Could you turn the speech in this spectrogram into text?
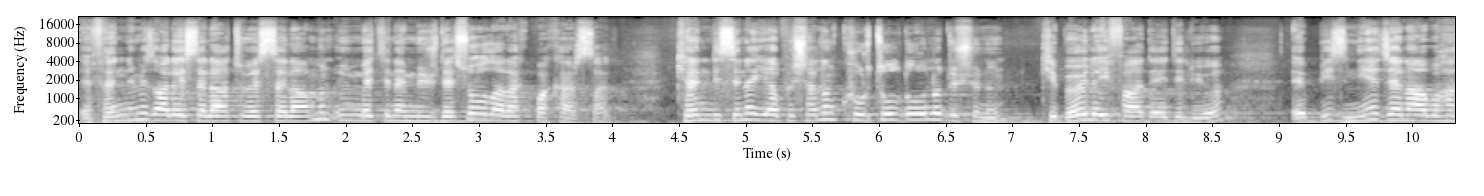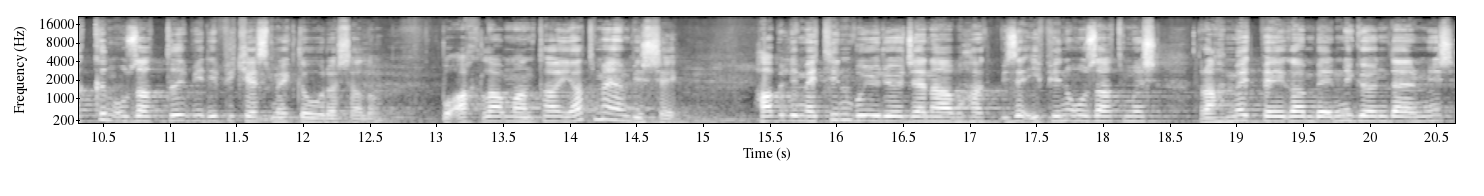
Efendimiz Aleyhisselatü Vesselam'ın ümmetine müjdesi olarak bakarsak kendisine yapışanın kurtulduğunu düşünün ki böyle ifade ediliyor. E biz niye Cenab-ı Hakk'ın uzattığı bir ipi kesmekle uğraşalım? Bu akla mantığa yatmayan bir şey. Habli metin buyuruyor Cenab-ı Hak bize ipini uzatmış, rahmet peygamberini göndermiş.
